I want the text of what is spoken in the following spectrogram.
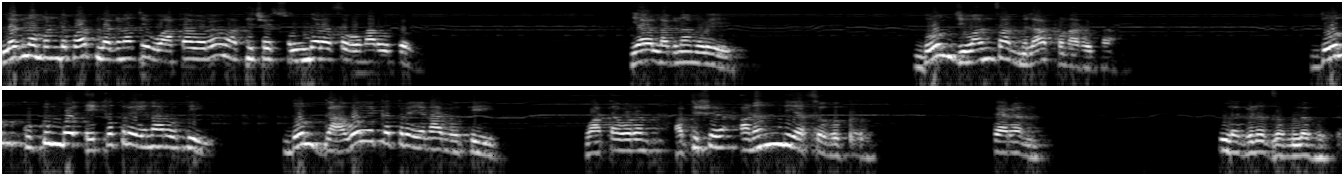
लग्न मंडपात लग्नाचे वातावरण अतिशय सुंदर असं होणार होतं. या लग्नामुळे दोन जीवांचा मिलाप होणार होता. दोन कुटुंब एकत्र येणार होती. दोन गावं एकत्र येणार होती. वातावरण अतिशय आनंदी असं होत. कारण लग्न जमलं होतं.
